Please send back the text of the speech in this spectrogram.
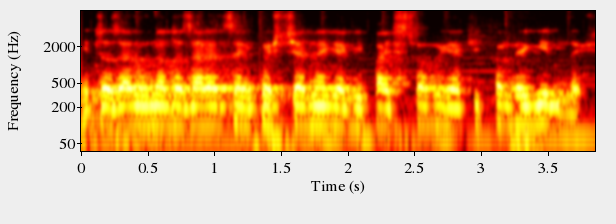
i to zarówno do zaleceń kościelnych, jak i państwowych, jakichkolwiek innych.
